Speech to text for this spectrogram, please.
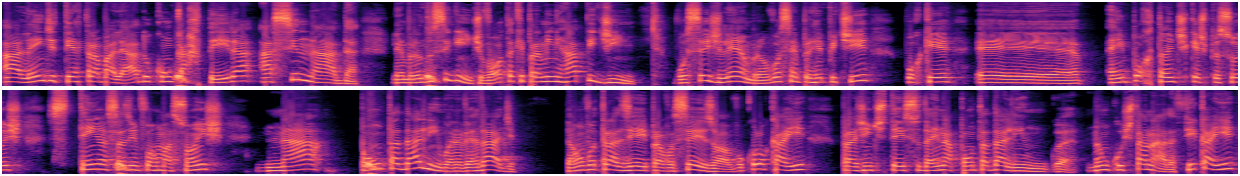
além de ter trabalhado com carteira assinada. Lembrando o seguinte, volta aqui para mim rapidinho. Vocês lembram? vou sempre repetir porque é, é importante que as pessoas tenham essas informações na ponta da língua, não é verdade? Então vou trazer aí para vocês, ó, vou colocar aí para a gente ter isso daí na ponta da língua. Não custa nada. Fica aí,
